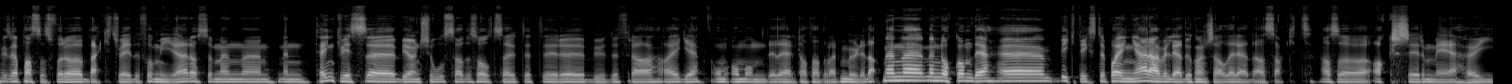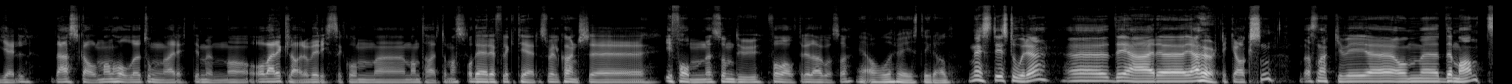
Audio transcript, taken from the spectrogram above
Vi skal passe oss for å backtrade for mye her, altså, men, men tenk hvis Bjørn Kjos hadde solgt seg ut etter eh, budet fra AEG. Om, om, det i det hele tatt hadde vært mulig, da. Men, eh, men nok om det. Eh, viktigste poenget her er vel det du kanskje allerede har sagt. Altså aksjer med høy gjeld. Der skal man holde tunga rett i munnen og, og være klar over risikoen eh, man tar. Thomas. Og det reflekteres vel kanskje i fondene som du forvalter i dag også? I aller høyeste grad. Neste historie, eh, det er Jeg hørte ikke aksjen. Da snakker vi om Demant.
